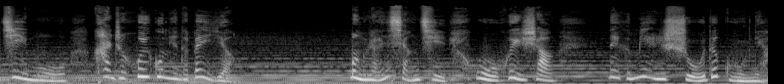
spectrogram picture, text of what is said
继母看着灰姑娘的背影，猛然想起舞会上那个面熟的姑娘，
